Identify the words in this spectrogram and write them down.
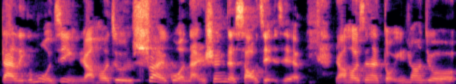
戴了一个墨镜，然后就帅过男生的小姐姐，然后现在抖音上就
